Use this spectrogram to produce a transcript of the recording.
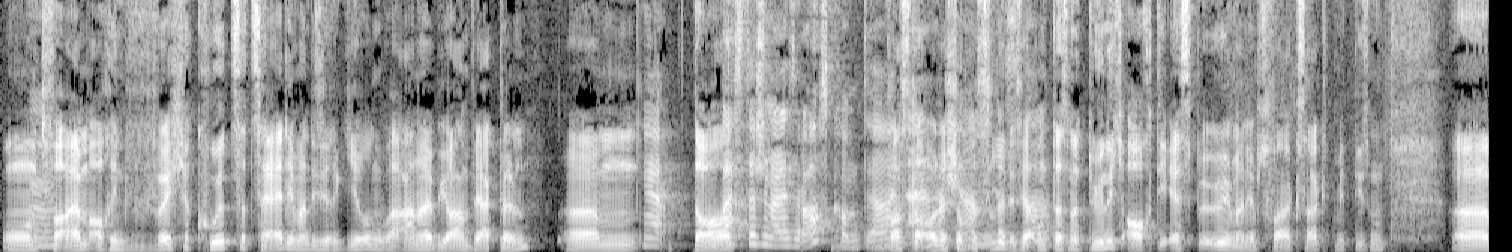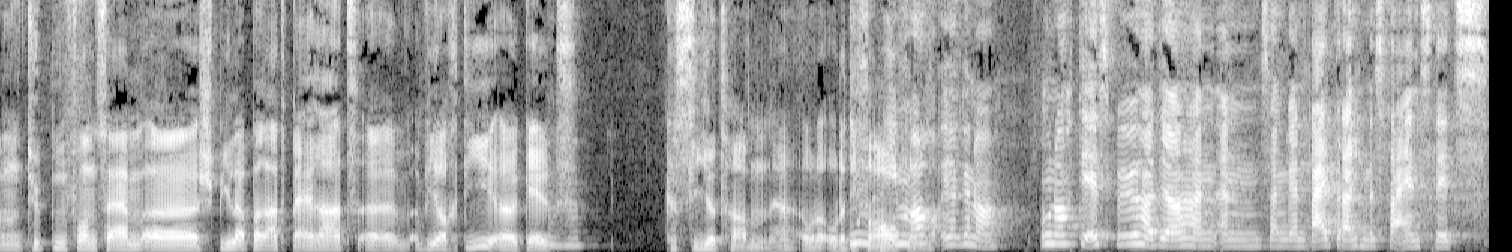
Und mhm. vor allem auch in welcher kurzer Zeit, ich meine, diese Regierung war eineinhalb Jahre am Werkeln, ähm, ja. da, was da schon alles rauskommt. Ja, was da alles schon Jahren, passiert ist. Ja. Und dass natürlich auch die SPÖ, ich meine, ich habe es vorher gesagt, mit diesem ähm, Typen von seinem äh, Spielapparat, Beirat, äh, wie auch die äh, Geld mhm. kassiert haben. Ja? Oder, oder die Und Frau. Eben auch, ja genau. Und auch die SPÖ hat ja ein, ein, sagen wir, ein weitreichendes Vereinsnetz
